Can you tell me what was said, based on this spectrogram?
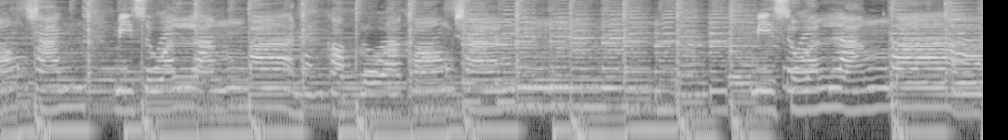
องฉัน มีสวนหลังบ้านครอบครัวของฉัน มีสวนหลังบ้าน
